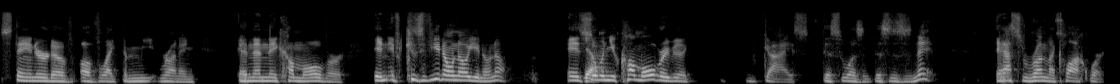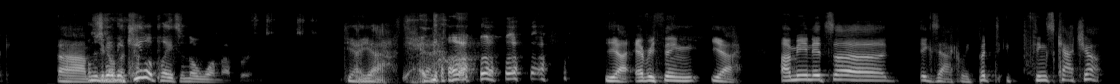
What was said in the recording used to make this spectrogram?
standard of of like the meet running, and then they come over. And if because if you don't know, you don't know. And so when you come over, you be like, guys, this wasn't this isn't it. It has to run like clockwork. Um, there's you gonna be kilo plates in the warm up. Yeah, yeah, yeah. yeah everything yeah. I mean it's uh exactly but things catch up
